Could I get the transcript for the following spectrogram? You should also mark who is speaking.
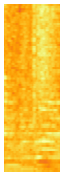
Speaker 1: one by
